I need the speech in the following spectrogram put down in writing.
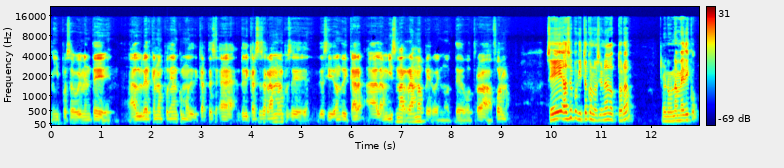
y pues obviamente al ver que no podían como dedicarte a, dedicarse a esa rama, pues se decidieron dedicar a la misma rama, pero en, de otra forma. Sí, hace poquito conocí una doctora, bueno, una médico,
